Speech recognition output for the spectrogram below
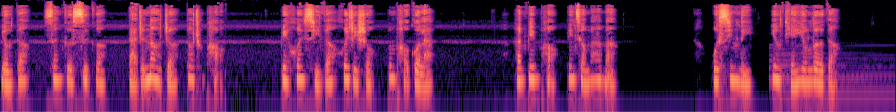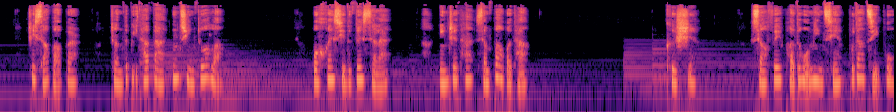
有的三个四个打着闹着到处跑，便欢喜的挥着手奔跑过来，还边跑边叫妈妈。我心里又甜又乐的。这小宝贝儿长得比他爸英俊多了。我欢喜的蹲下来，迎着他想抱抱他，可是小飞跑到我面前不到几步。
